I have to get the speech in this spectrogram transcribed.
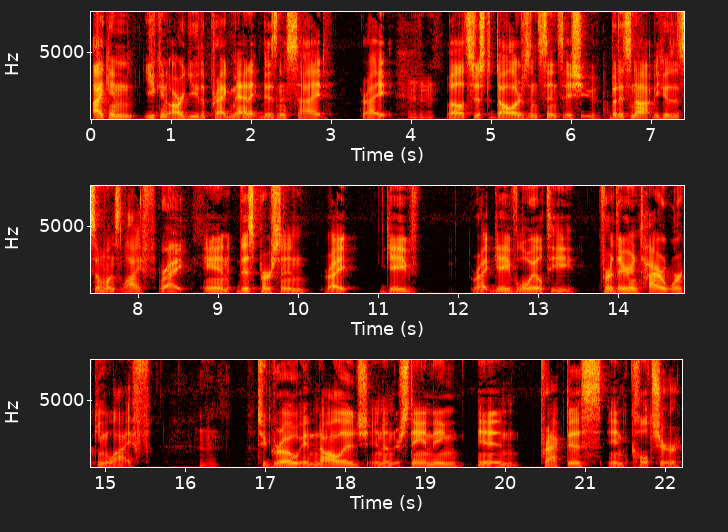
I can you can argue the pragmatic business side right? Mm-hmm. Well it's just a dollars and cents issue but it's not because it's someone's life. Right. and this person right gave right gave loyalty for their entire working life hmm. to grow in knowledge in understanding in practice in culture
